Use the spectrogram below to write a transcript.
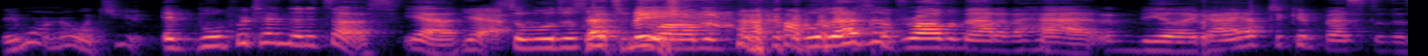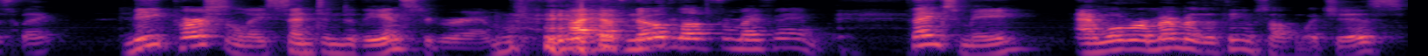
they won't know it's you. It, we'll pretend that it's us. Yeah. Yeah. So we'll just That's have to me. draw them. we'll have to draw them out of a hat and be like, I have to confess to this thing. Me personally sent into the Instagram. I have no love for my family. Thanks, me. And we'll remember the theme song, which is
